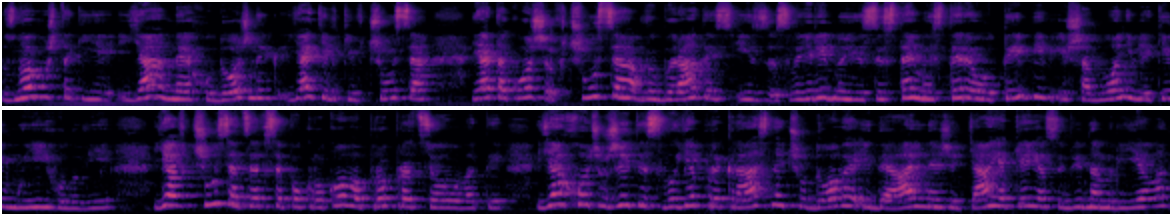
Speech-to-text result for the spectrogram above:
Знову ж таки, я не художник, я тільки вчуся. Я також вчуся вибиратись із своєрідної системи стереотипів і шаблонів, які в моїй голові. Я вчуся це все покроково пропрацьовувати. Я хочу жити своє прекрасне, чудове, ідеальне життя, яке я собі намріяла.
